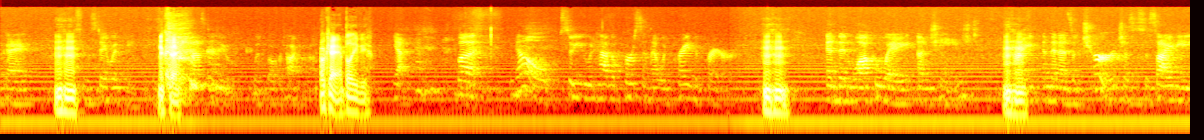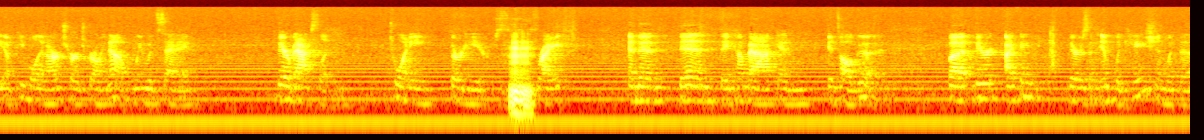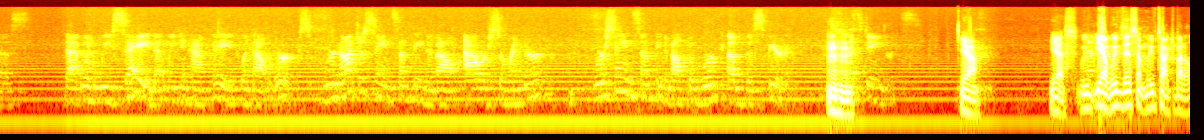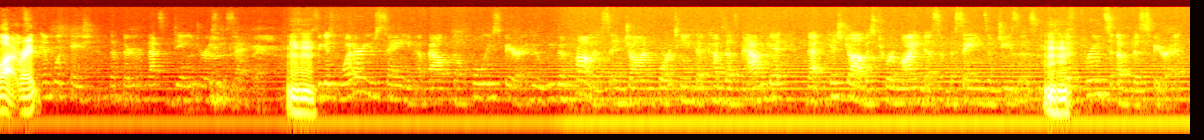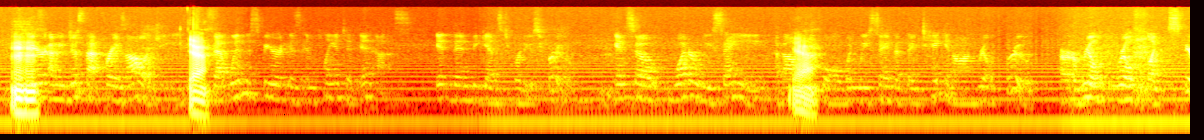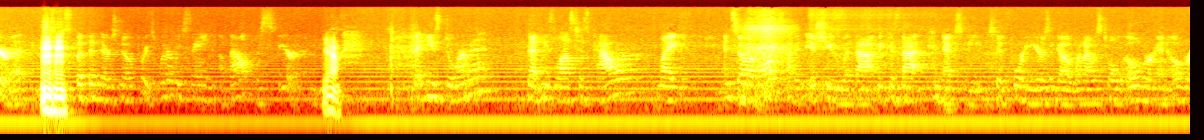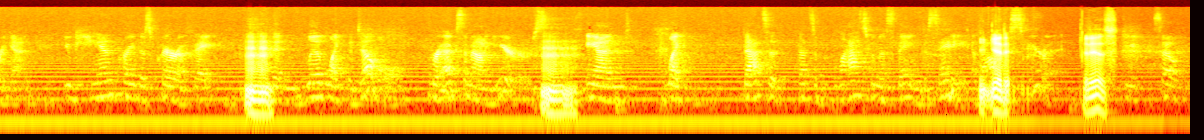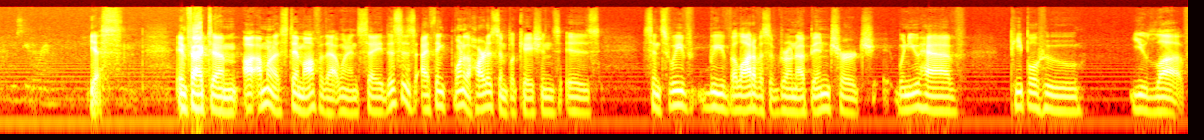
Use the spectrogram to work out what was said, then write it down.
Okay? Mm-hmm. Stay with me. Okay. It has to do with what we're talking about. Okay, I believe you. Yeah. But no, so you would have a person that would pray the prayer Mm-hmm. And then then they come back and it's all good. But there, I think there's an implication with this that when we say that we can have faith without works, we're not just saying something about our surrender. We're saying something about the work of the Spirit. Mm-hmm. That's dangerous. Yeah. Yes. We, yeah. We've this something we've talked about a lot, right? an implication that there, that's dangerous to say. Mm-hmm. Because Mhm. the fruits of the Spirit. Mhm. Here- I mean, just that phraseology. Yeah. That when the Spirit is implanted in us, it then begins to produce fruit. And so, what are we saying about Yeah. people when we say that they've taken on real fruit, or a real, real like Spirit, Mm-hmm. but then there's no fruits? What are we saying about the Spirit? Yeah. Mm-hmm. and then live like the devil for X amount of years. Mm. And like, that's a that's a blasphemous thing to say about get the it. Spirit. It is. So you see the ramifications. Yes. In fact, um, I, am going to stem off of that one and say this is, I think, one of the hardest implications is since we've, we've, a lot of us have grown up in church, when you have people who you love,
